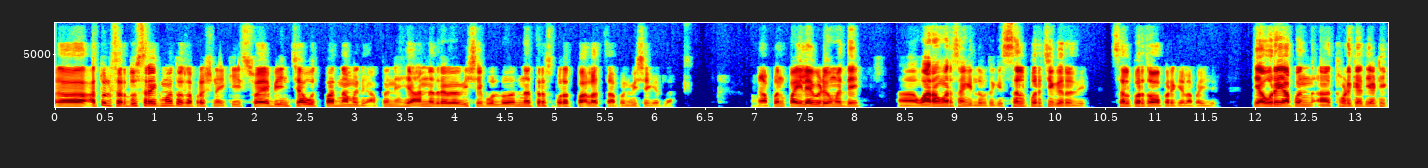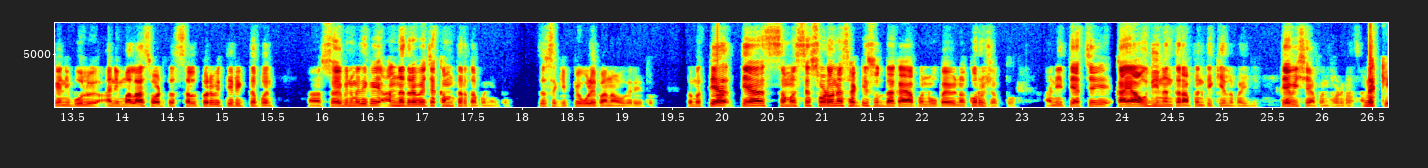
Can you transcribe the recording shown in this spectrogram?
अतुल सर दुसरा एक महत्त्वाचा प्रश्न आहे की सोयाबीनच्या उत्पादनामध्ये आपण हे अन्नद्रव्याविषयी बोललो नत्र परत पालाचा आपण विषय घेतला. आपण पहिल्या व्हिडिओमध्ये वारंवार सांगितलं होतं की सल्फरची गरज आहे. सल्फरचा वापर केला पाहिजे. त्यावरही आपण थोडक्यात या ठिकाणी बोलू आणि मला असं वाटतं सल्फर व्यतिरिक्त पण सोयाबीनमध्ये काही अन्नद्रव्याच्या कमतरता पण येतात. जसं की पिवळेपणा वगैरे येतो. तर मग त्या त्या समस्या सोडवण्यासाठी सुद्धा काय आपण उपाययोजना करू शकतो? आणि त्याचे काय अवधीनंतर आपण ते केलं पाहिजे? त्याविषयी आपण थोडक्यात. नक्की.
